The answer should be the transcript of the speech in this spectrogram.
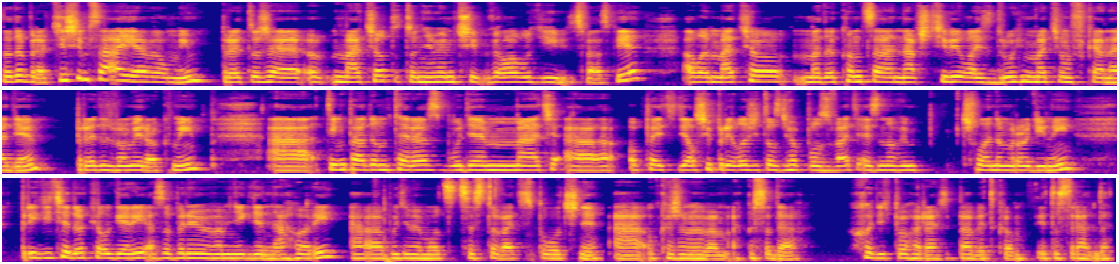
No dobré, teším sa aj ja veľmi, pretože e, Maťo, toto neviem, či veľa ľudí z vás vie, ale Maťo ma dokonca navštívil aj s druhým Maťom v Kanade pred dvomi rokmi a tým pádom teraz budem mať a opäť ďalšiu príležitosť ho pozvať aj s novým členom rodiny. Prídite do Calgary a zoberieme vám niekde na hory a budeme môcť cestovať spoločne a ukážeme vám, ako sa dá chodiť po horách s babetkom. Je to sranda.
